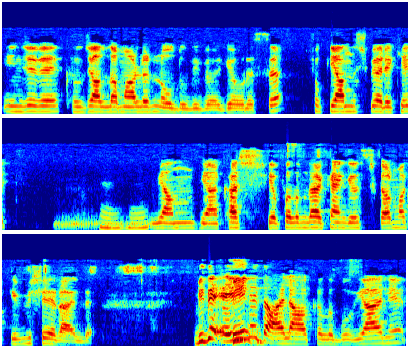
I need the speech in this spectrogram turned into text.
ince ve kılcal damarların olduğu bir bölge orası. Çok yanlış bir hareket. Hı hı. Yan, yani kaş yapalım derken göz çıkarmak gibi bir şey herhalde. Bir de elle de alakalı bu. Yani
